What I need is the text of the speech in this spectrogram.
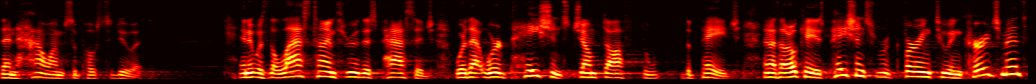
than how I'm supposed to do it. And it was the last time through this passage where that word patience jumped off the, the page. And I thought, okay, is patience referring to encouragement,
